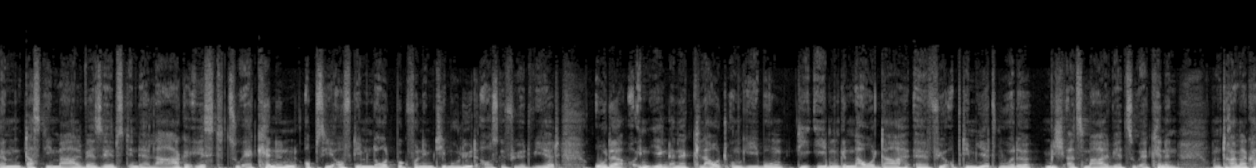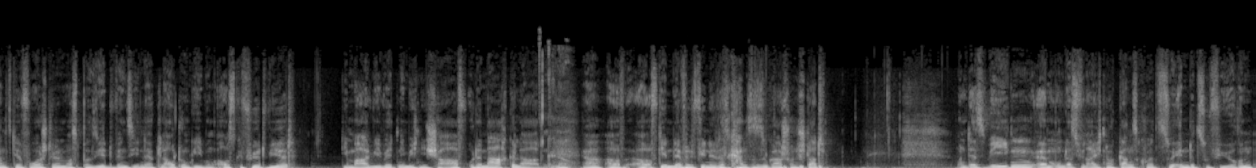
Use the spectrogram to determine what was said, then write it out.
ähm, dass die Malware selbst in der Lage ist, zu erkennen, ob sie auf dem Notebook von dem Timolyt ausgeführt wird oder in irgendeiner Cloud-Umgebung, die eben genau dafür optimiert wurde, mich als Malware zu erkennen. Und dreimal kannst du dir vorstellen, was passiert, wenn sie in der Cloud-Umgebung ausgeführt wird. Die Malware wird nämlich nicht scharf oder nachgeladen. Genau. Ja, auf, auf dem Level findet das Ganze sogar schon statt. Und deswegen, ähm, um das vielleicht noch ganz kurz zu Ende zu führen,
